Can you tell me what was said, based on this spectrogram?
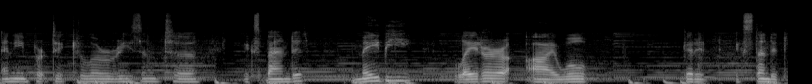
any particular reason to expand it. Maybe later I will get it extended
